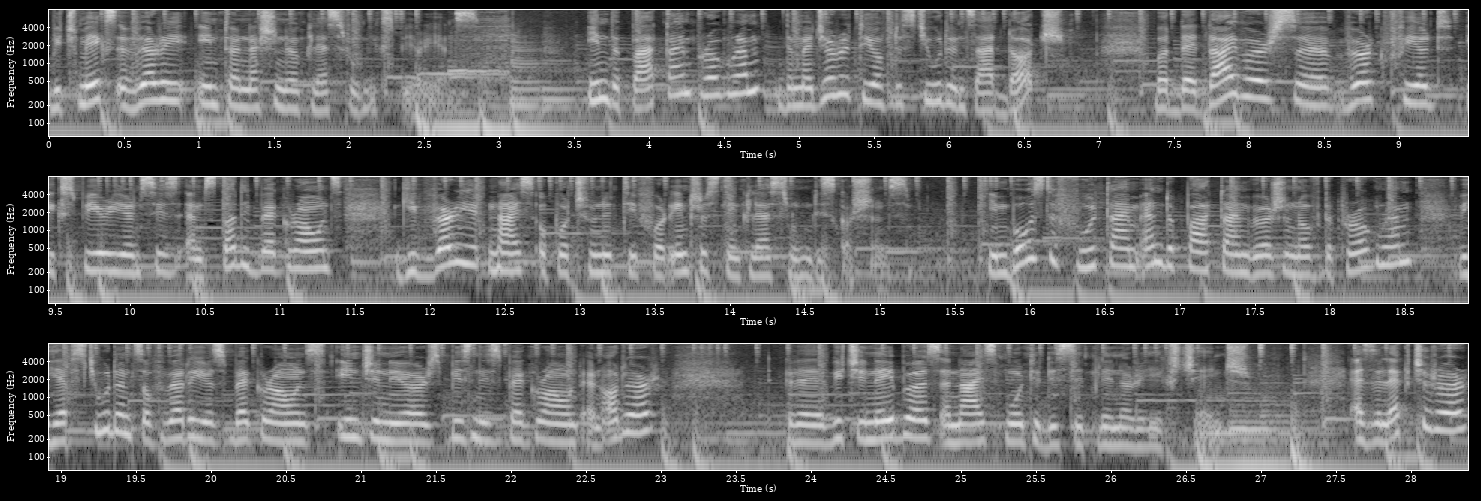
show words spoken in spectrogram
which makes a very international classroom experience. In the part-time program, the majority of the students are Dutch, but their diverse uh, work field experiences and study backgrounds give very nice opportunity for interesting classroom discussions. In both the full-time and the part-time version of the program, we have students of various backgrounds, engineers, business background and other, uh, which enables a nice multidisciplinary exchange. As a lecturer,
